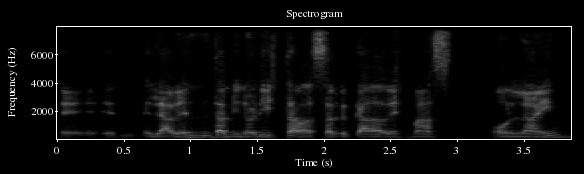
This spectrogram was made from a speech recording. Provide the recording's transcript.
eh, la venta minorista va a ser cada vez más online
